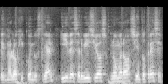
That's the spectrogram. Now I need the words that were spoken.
Tecnológico Industrial y de Servicios número 113.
